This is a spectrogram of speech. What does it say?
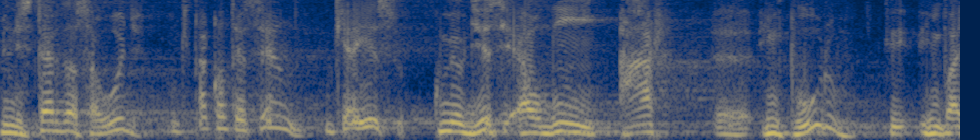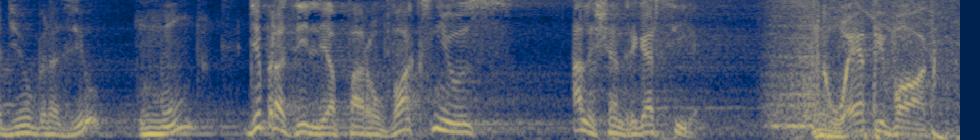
Ministério da Saúde, o que está acontecendo? O que é isso? Como eu disse, é algum ar eh, impuro que invadiu o Brasil, o mundo? De Brasília para o Vox News, Alexandre Garcia. No app Vox,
